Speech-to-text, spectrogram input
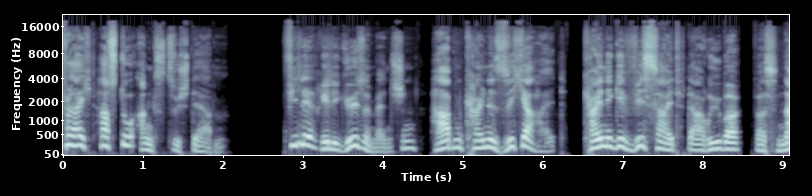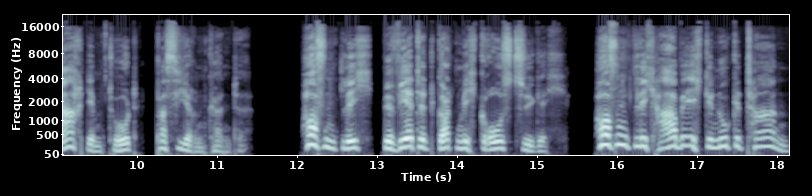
Vielleicht hast du Angst zu sterben. Viele religiöse Menschen haben keine Sicherheit, keine Gewissheit darüber, was nach dem Tod passieren könnte. Hoffentlich bewertet Gott mich großzügig. Hoffentlich habe ich genug getan.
